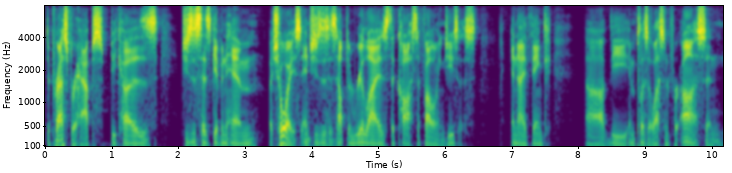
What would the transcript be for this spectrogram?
depressed perhaps, because Jesus has given him a choice and Jesus has helped him realize the cost of following Jesus. And I think uh, the implicit lesson for us, and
